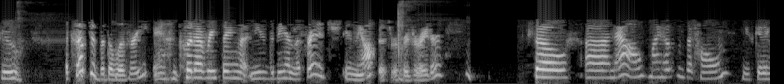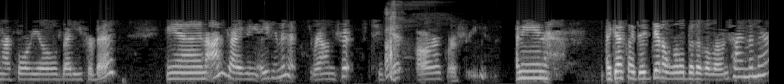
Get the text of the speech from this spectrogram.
who accepted the delivery and put everything that needed to be in the fridge in the office refrigerator. So uh, now my husband's at home. He's getting our four year old ready for bed. And I'm driving 80 minutes round trip to get our groceries. I mean, I guess I did get a little bit of alone time in there.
